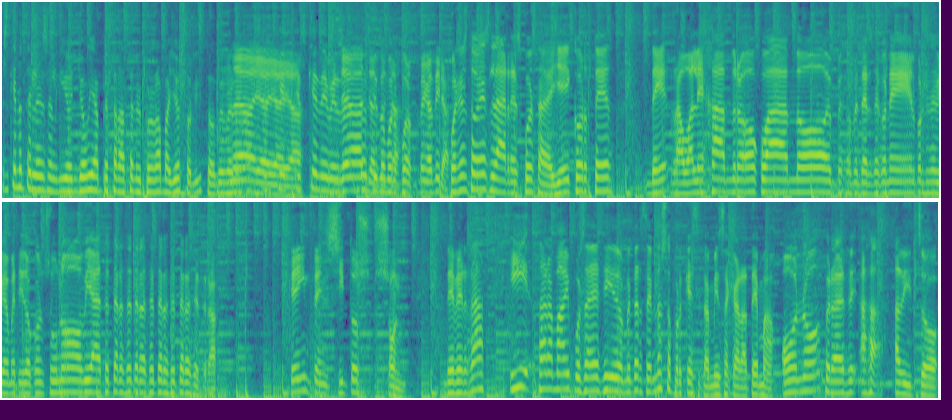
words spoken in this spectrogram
Es que no te lees el guion, yo voy a empezar a hacer el programa yo solito, de verdad. Ya, ya, es, ya, que, ya. es que de verdad Ya, no ya, entiendo. ya, Bueno, ya. bueno, Venga, tira. Pues esto es la respuesta de Jay Cortez de Raúl Alejandro cuando empezó a meterse con él porque se había metido con su novia, etcétera, etcétera, etcétera, etcétera, etcétera. Qué intensitos son. De verdad. Y Zara Mai pues ha decidido meterse, no sé por qué, si también sacará tema o no, pero ha, ha dicho,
